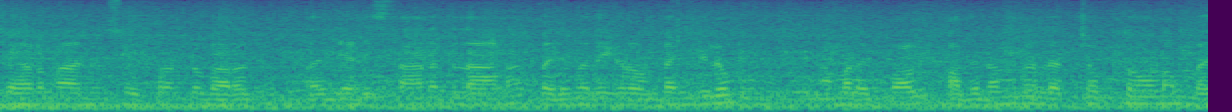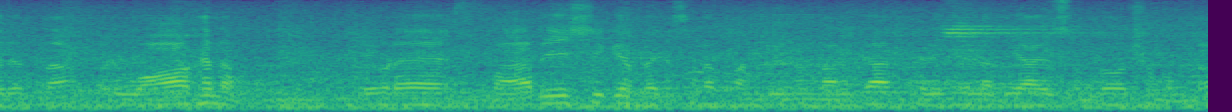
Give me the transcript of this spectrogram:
ചെയർമാനും സൂപ്രണ്ട് പറഞ്ഞു. അതിന്റെ അടിസ്ഥാനത്തിലാണ് പരിമിതികളുണ്ടെങ്കിലും നമ്മളിപ്പോൾ പതിനൊന്ന് ലക്ഷത്തോളം വരുന്ന ഒരു വാഹനം ഇവിടെ പ്രാദേശിക വികസന ഫണ്ടിൽ നിന്ന് നൽകാൻ കഴിഞ്ഞതിൽ അതിയായ സന്തോഷമുണ്ട്.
